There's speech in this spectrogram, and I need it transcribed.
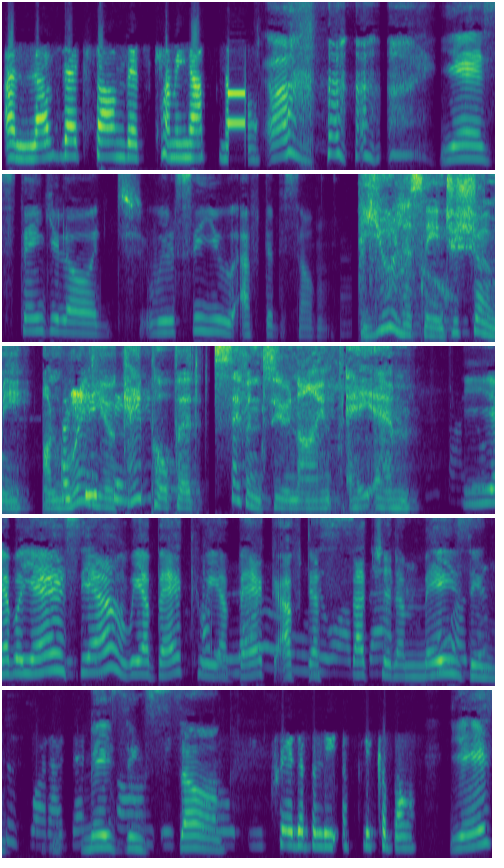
I love that song that's coming up now. Yes, thank you, Lord. We'll see you after the song. You're listening to Show Me on Oh, Radio Shitty. K Pulpit 729 AM. Yeah, but yes, yeah, we are back. We are back after such an amazing, amazing song. incredibly applicable. Yes.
